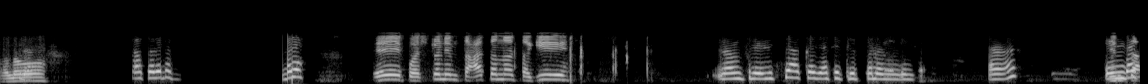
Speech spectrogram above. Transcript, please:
ಹಲೋ? ಬರೇ. ಏ ಫಸ್ಟು ನಿಮ್ಮ ತಾತನ ತೆಗಿ. ನಮ್ಮ ಫ್ರೆಂಡ್ಸ್ ಅಕ್ಕ ಜಾಸ್ತಿ ಟ್ರಿಪ್ ನನಗಿಂತ ಹಾಂ ನಿಮ್ ಎಂಡ್ ನಿಮ್ಮ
